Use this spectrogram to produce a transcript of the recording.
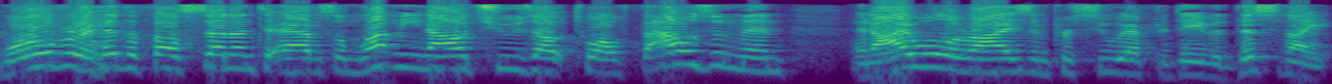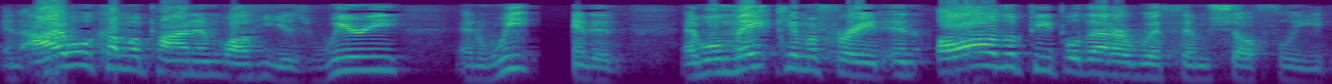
Moreover, Ahithophel said unto Absalom, Let me now choose out twelve thousand men, and I will arise and pursue after David this night, and I will come upon him while he is weary and weak-handed, and will make him afraid, and all the people that are with him shall flee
